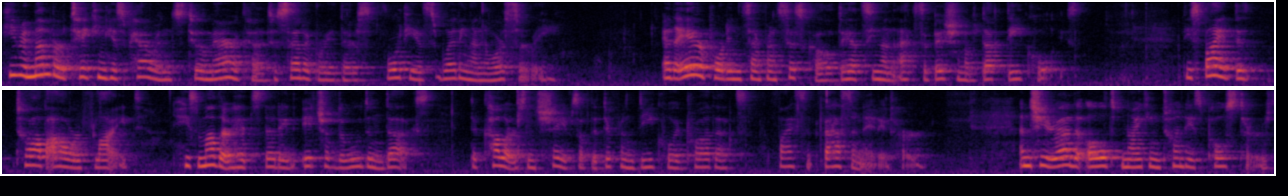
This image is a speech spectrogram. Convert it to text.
He remembered taking his parents to America to celebrate their 40th wedding anniversary. At the airport in San Francisco, they had seen an exhibition of duck decoys. Despite the 12 hour flight, his mother had studied each of the wooden ducks. The colors and shapes of the different decoy products fascinated her. And she read the old 1920s posters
